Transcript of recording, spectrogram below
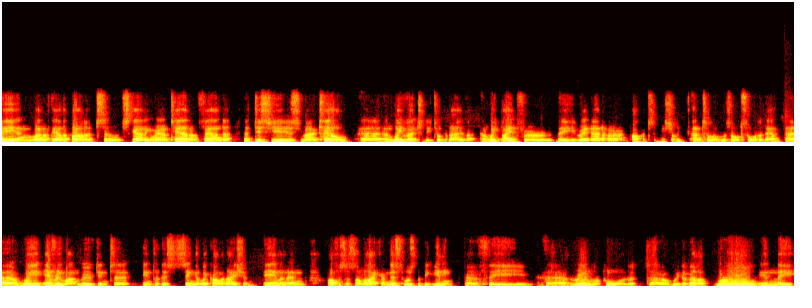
he and one of the other pilots and scouting around town and found a, a disused motel, uh, and we virtually took it over. And we paid for the rent out of our own pockets initially until it was all sorted out. Uh, we everyone moved into into this single accommodation, airmen and officers alike, and this was the beginning of the uh, real rapport that uh, we developed. We're all in the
